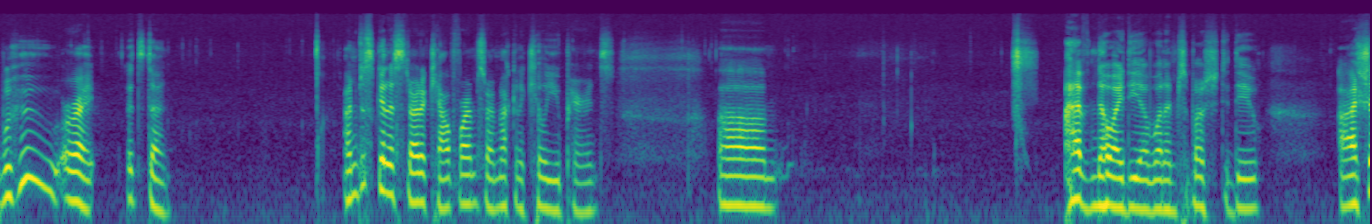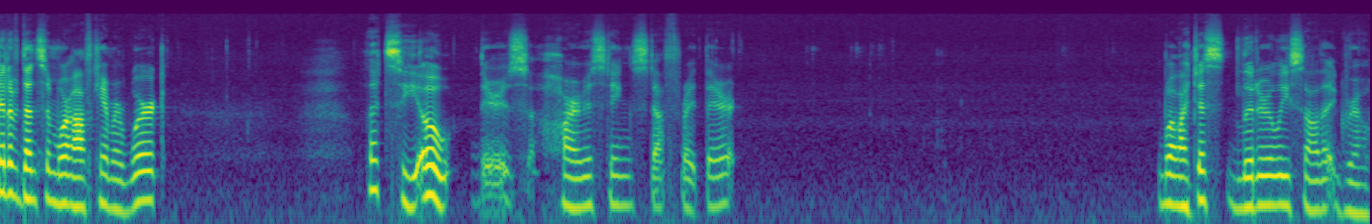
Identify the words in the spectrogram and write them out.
Woohoo! All right, it's done. I'm just gonna start a cow farm, so I'm not gonna kill you, parents. Um, I have no idea what I'm supposed to do. I should have done some more off-camera work. Let's see. Oh, there's harvesting stuff right there. Well, I just literally saw that grow.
